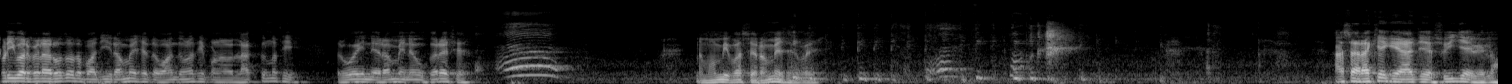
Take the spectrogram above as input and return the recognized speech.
થોડી વાર પહેલા રોતો તો હજી રમે છે તો વાંધો નથી, પણ લાગતું નથી. રોઈને રમે ને એવું કરે છે. ને મમ્મી પાસે રમે છે ભાઈ. આશા રાખીએ કે આજે સુઈ જાય વહેલો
